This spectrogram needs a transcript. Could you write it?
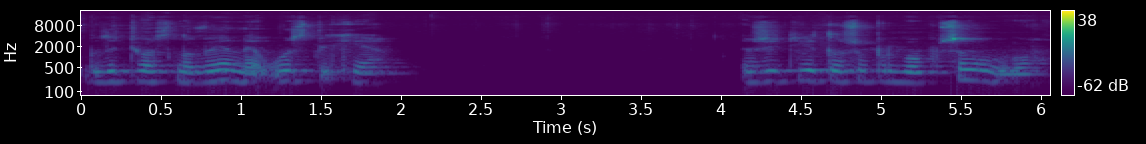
Будуть у вас новини, успіхи. Житті то, що пробовсовувало,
